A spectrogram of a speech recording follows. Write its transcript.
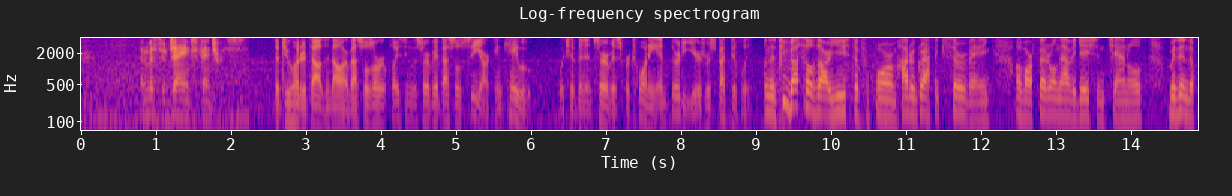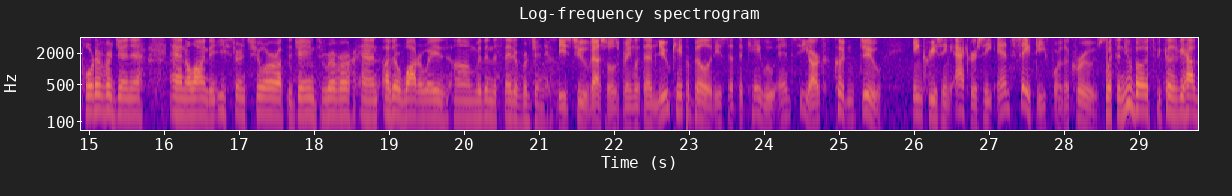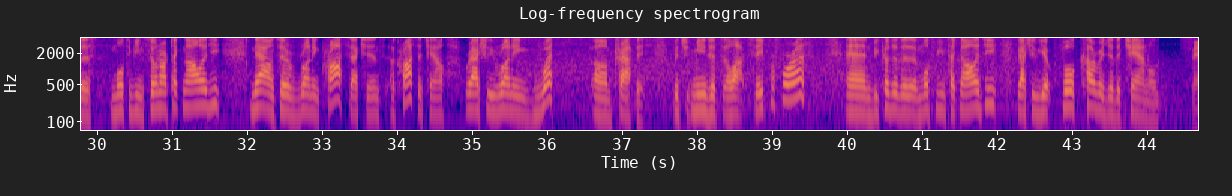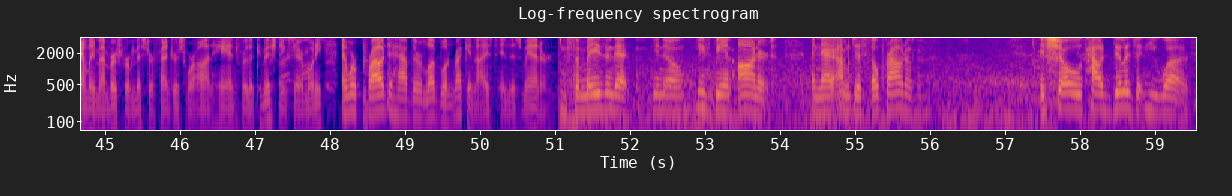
and Mr. James Fentress. The $200,000 vessels are replacing the survey vessels Sea Ark and Kewu, which have been in service for 20 and 30 years respectively. And the two vessels are used to perform hydrographic surveying of our federal navigation channels within the Port of Virginia and along the eastern shore of the James River and other waterways um, within the state of Virginia. These two vessels bring with them new capabilities that the Kewu and Sea Ark couldn't do, increasing accuracy and safety for the crews. With the new boats, because we have this multi-beam sonar technology, now instead of running cross sections across the channel, we're actually running with um, traffic, which means it's a lot safer for us. And because of the multi-beam technology, we actually get full coverage of the channel. Family members for Mr. Fentress were on hand for the commissioning ceremony and were proud to have their loved one recognized in this manner. It's amazing that, you know, he's being honored and that I'm just so proud of him. It shows how diligent he was,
